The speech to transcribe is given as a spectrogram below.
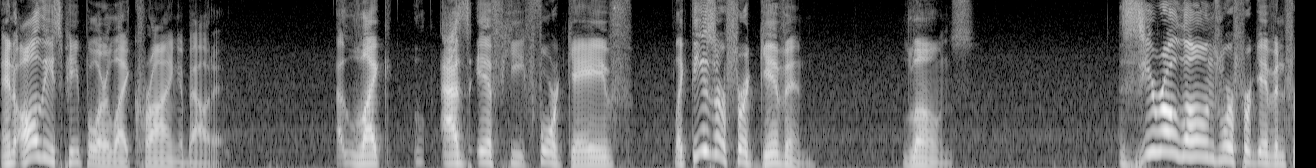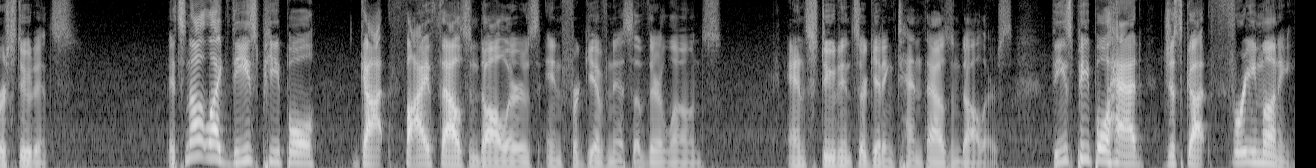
And all these people are like crying about it, uh, like as if he forgave. Like these are forgiven loans. Zero loans were forgiven for students. It's not like these people got $5,000 in forgiveness of their loans and students are getting $10,000. These people had just got free money,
